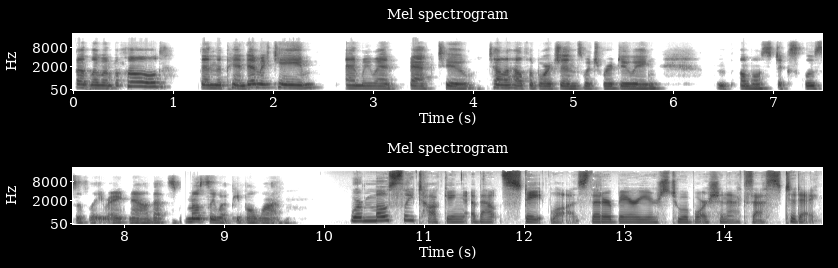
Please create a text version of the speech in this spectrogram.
But lo and behold, then the pandemic came and we went back to telehealth abortions, which we're doing almost exclusively right now. That's mostly what people want. We're mostly talking about state laws that are barriers to abortion access today.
